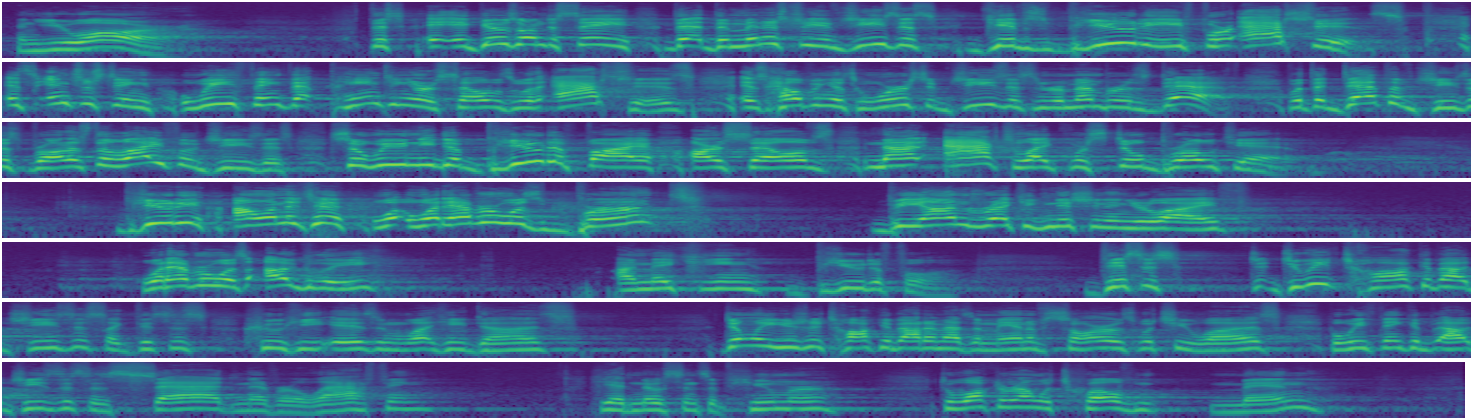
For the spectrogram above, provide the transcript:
And you are. This, it goes on to say that the ministry of Jesus gives beauty for ashes. It's interesting, we think that painting ourselves with ashes is helping us worship Jesus and remember his death. But the death of Jesus brought us the life of Jesus. So we need to beautify ourselves, not act like we're still broken. Beauty, I wanted to, whatever was burnt beyond recognition in your life, whatever was ugly, I'm making beautiful. This is, do we talk about Jesus like this is who he is and what he does? Don't we usually talk about him as a man of sorrows, which he was, but we think about Jesus as sad, never laughing. He had no sense of humor. To walk around with 12 men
